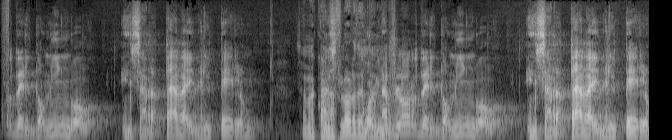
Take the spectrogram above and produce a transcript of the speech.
Flor del domingo ensartada en el pelo. Se llama Con la flor del Con la domingo. flor del domingo ensartada en el pelo,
